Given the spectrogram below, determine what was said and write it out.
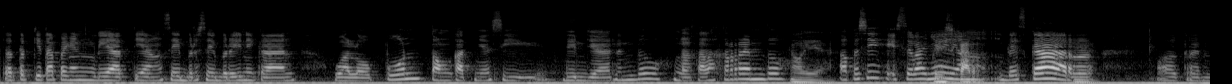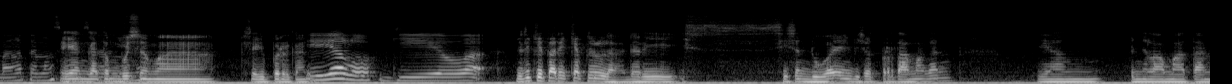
Tetap kita pengen ngeliat yang saber-saber ini kan. Walaupun tongkatnya si Din Djarin tuh nggak kalah keren tuh. oh iya Apa sih istilahnya Beskar. yang Beskar? Iya. Wah, keren banget emang sih. iya nggak tembus ini. sama saber kan Iya loh, gila. jadi kita recap dulu lah dari season 2 yang episode pertama kan yang penyelamatan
